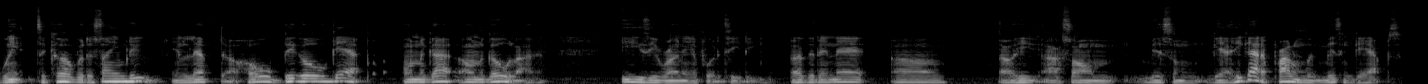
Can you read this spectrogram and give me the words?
went to cover the same dude and left a whole big old gap on the guy on the goal line. Easy run in for the TD. Other than that, um, oh he I saw him miss some gap. He got a problem with missing gaps.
